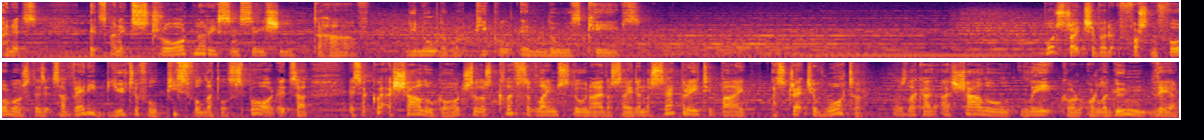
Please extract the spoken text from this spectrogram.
And it's it's an extraordinary sensation to have. You know there were people in those caves. What strikes you about it first and foremost is it's a very beautiful, peaceful little spot. It's a it's a quite a shallow gorge, so there's cliffs of limestone either side, and they're separated by a stretch of water. There's like a, a shallow lake or, or lagoon there.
